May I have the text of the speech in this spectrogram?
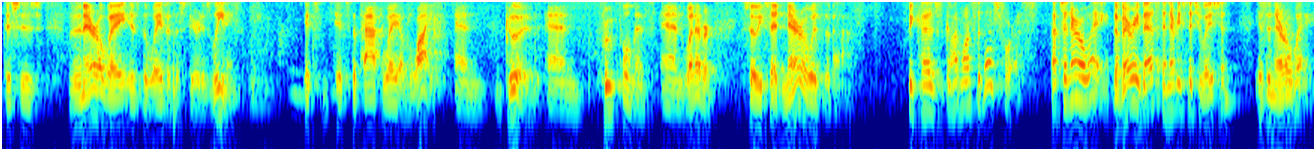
this is, the narrow way is the way that the Spirit is leading. It's, it's the pathway of life and good and fruitfulness and whatever. So he said, narrow is the path because God wants the best for us. That's a narrow way. The very best in every situation is a narrow way.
